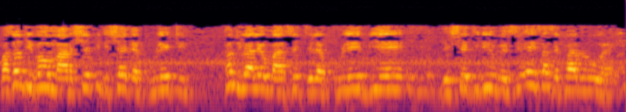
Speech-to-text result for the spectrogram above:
Parce que tu vas au marché, puis tu cherches des poulets. Quand tu vas aller au marché, tu les poulets bien, des chèques, tu dis au monsieur, hey, ça c'est pas lourd. Hein.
